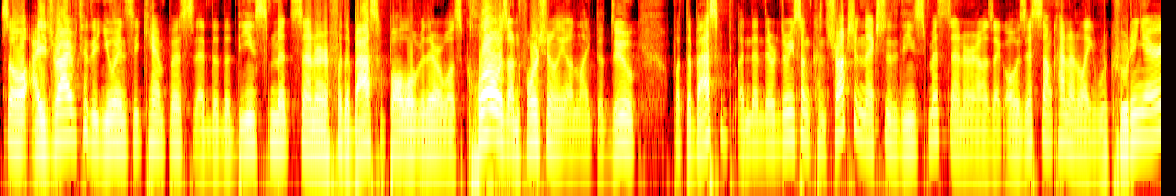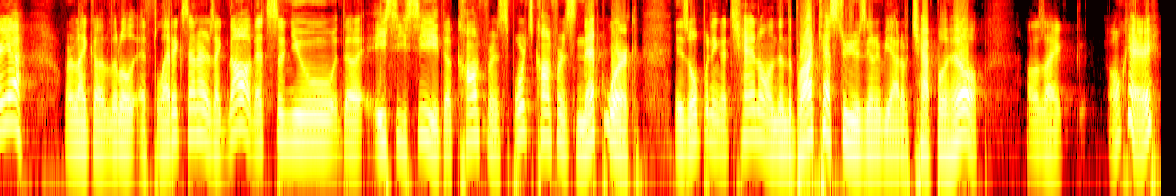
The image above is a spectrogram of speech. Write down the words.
So I drive to the UNC campus, and the, the Dean Smith Center for the basketball over there was closed, unfortunately, unlike the Duke. But the basketball, and then they're doing some construction next to the Dean Smith Center. And I was like, oh, is this some kind of like recruiting area? Or like a little athletic center? It's like, no, that's the new, the ACC, the conference, Sports Conference Network is opening a channel, and then the broadcast studio is going to be out of Chapel Hill. I was like, okay.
